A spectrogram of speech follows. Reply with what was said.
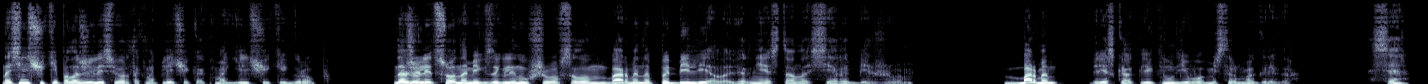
Носильщики положили сверток на плечи, как могильщики гроб. Даже лицо, на миг заглянувшего в салон бармена, побелело, вернее, стало серо-бежевым. «Бармен!» — резко окликнул его мистер МакГрегор. «Сэр?»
